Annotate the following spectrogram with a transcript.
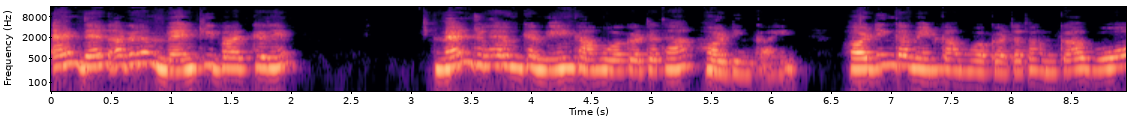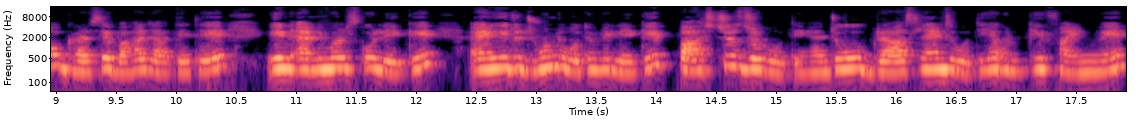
एंड देन अगर हम मैन की बात करें मैन जो है, उनका मेन काम हुआ करता था हर्डिंग का ही। हर्डिंग का मेन काम हुआ करता था उनका, वो घर से बाहर जाते थे, इन एनिमल्स को लेके एंड ये जो झुंड होते हैं उन्हें लेके पास्चर्स जो होते हैं, जो ग्रास लैंड होती है उनकी फाइन में,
